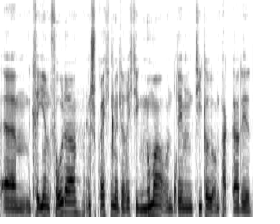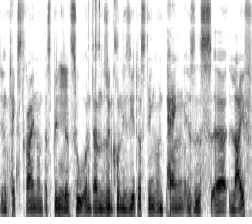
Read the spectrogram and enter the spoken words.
ähm, kreieren Folder entsprechend mit der richtigen Nummer und dem Titel und pack da die, den Text rein und das Bild mhm. dazu und dann synchronisiert das Ding und pang ist es äh, live.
